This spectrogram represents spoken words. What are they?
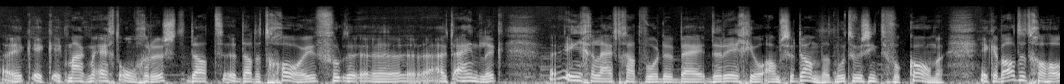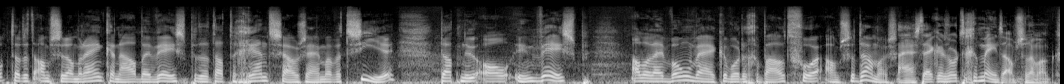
ik, ik, ik maak me echt ongerust dat, dat het gooi uh, uiteindelijk ingelijfd gaat worden bij de regio Amsterdam. Dat moeten we zien te voorkomen. Ik heb altijd gehoopt dat het Amsterdam-Rijnkanaal bij Weesp dat dat de grens zou zijn. Maar wat zie je? Dat nu al in Weesp allerlei woonwijken worden gebouwd voor Amsterdammers. Nou ja, sterker, het wordt de gemeente Amsterdam ook.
